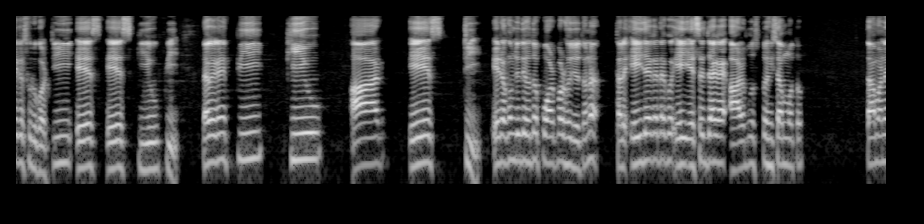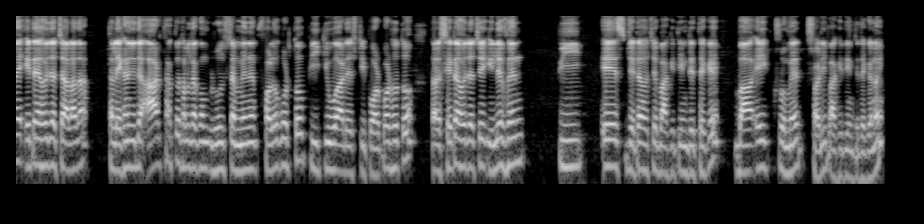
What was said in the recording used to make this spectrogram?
থেকে শুরু কর T S S Q P দেখো এখানে P Q R S T এরকম যদি হতো পরপর হয়ে যেত না? তাহলে এই জায়গায় দেখো, এই এস এর জায়গায় আর বসতো হিসাব মতো। তার মানে এটাই হয়ে যাচ্ছে আলাদা। তাহলে এখানে যদি আর থাকতো, তাহলে দেখো রুলসটা মেনে ফলো করতো P Q R S T পরপর হতো। তাহলে সেটা হয়ে যাচ্ছে ইলেভেন পি এস যেটা হচ্ছে বাকি তিনটে থেকে, বা এই ক্রমের সরি বাকি তিনটে থেকে নয়,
